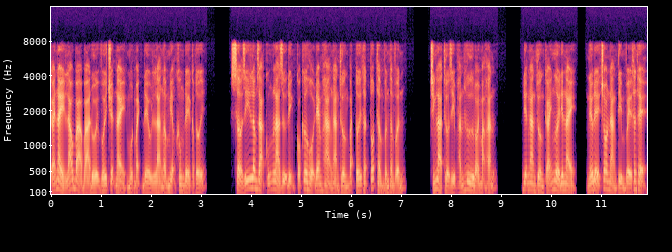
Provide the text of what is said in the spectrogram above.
cái này lão bà bà đối với chuyện này một mạch đều là ngậm miệng không đề cập tới. Sở dĩ lâm dạ cũng là dự định có cơ hội đem hà ngàn thường bắt tới thật tốt thẩm vấn thẩm vấn. Chính là thừa dịp hắn hư đòi mạng hắn. Điện ngàn thường cái người điên này, nếu để cho nàng tìm về thân thể,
